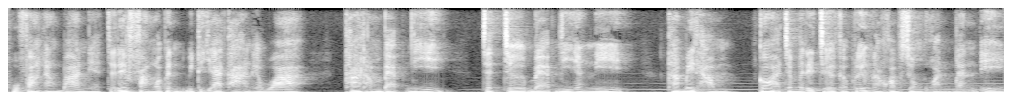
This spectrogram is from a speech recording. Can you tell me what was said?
ผู้ฟังทางบ้านเนี่ยจะได้ฟังว่าเป็นวิทยาฐานครับว่า ถ้าทำแบบนี้จะเจอแบบนี้อย่างนี้ ถ้าไม่ทำ ก็อาจจะไม่ได้เจอกับเรื่องราวความสยองขวัญนนั่นเอง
